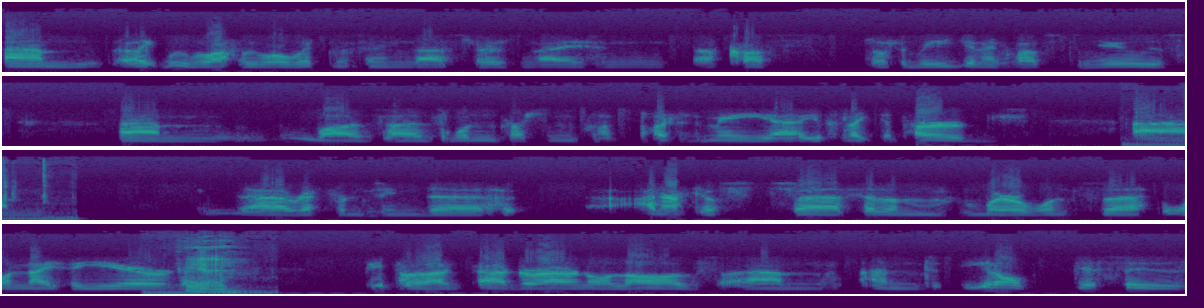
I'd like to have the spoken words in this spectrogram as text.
Um, like we what we were witnessing last Thursday night and across social media and across the news um, was as one person put it to me, uh, it was like the purge, um, uh, referencing the anarchist uh, film where once uh, one night a year yeah. people are, are, there are no laws, um, and you know this is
